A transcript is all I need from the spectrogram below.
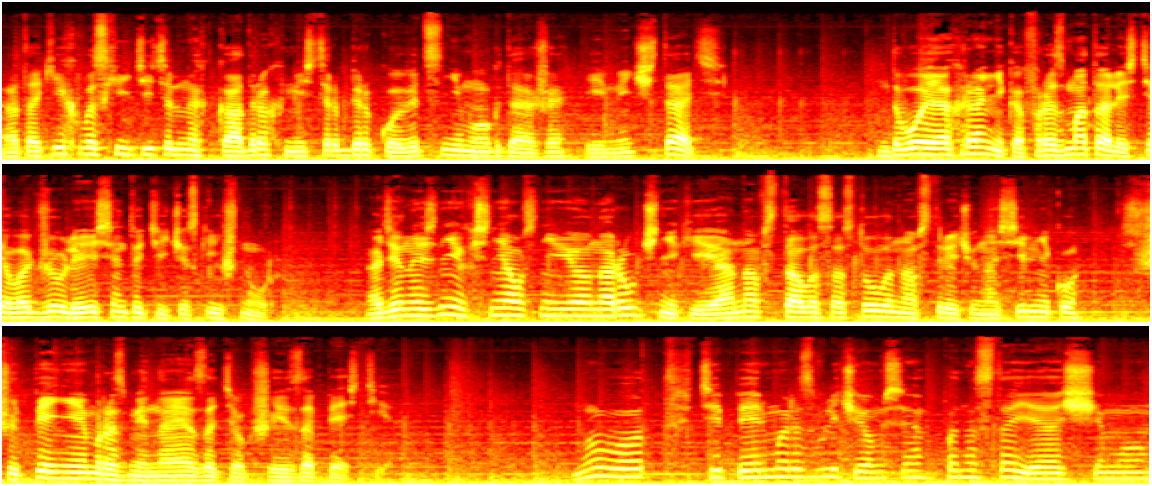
О таких восхитительных кадрах мистер Берковиц не мог даже и мечтать. Двое охранников размотали с тела Джулии синтетический шнур. Один из них снял с нее наручники, и она встала со стула навстречу насильнику, с шипением разминая затекшие запястья. «Ну вот, теперь мы развлечемся по-настоящему»,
